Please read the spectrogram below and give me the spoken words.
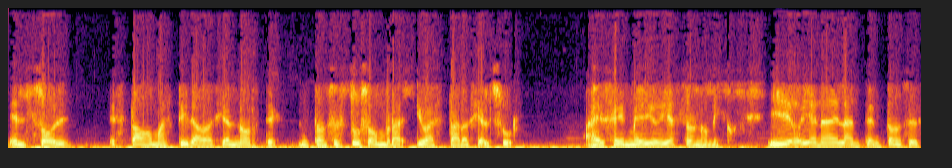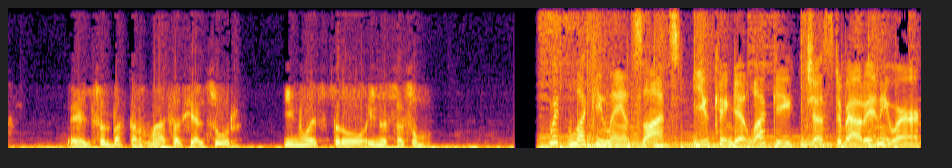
el sol estaba más tirado hacia el norte, entonces tu sombra iba a estar hacia el sur, a ese mediodía astronómico. Y de hoy en adelante, entonces, el sol va a estar más hacia el sur y nuestro y nuestra sombra With Lucky Land slots, you can get lucky just about anywhere.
